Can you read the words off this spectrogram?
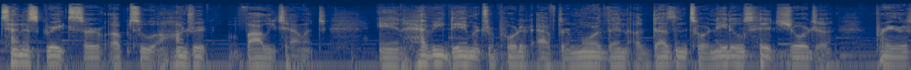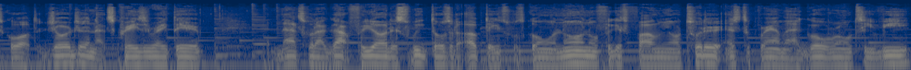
Tennis greats serve up to 100 volley challenge. And heavy damage reported after more than a dozen tornadoes hit Georgia. Prayers go out to Georgia, and that's crazy right there. That's what I got for y'all this week. Those are the updates. What's going on? Don't forget to follow me on Twitter, Instagram at TV,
